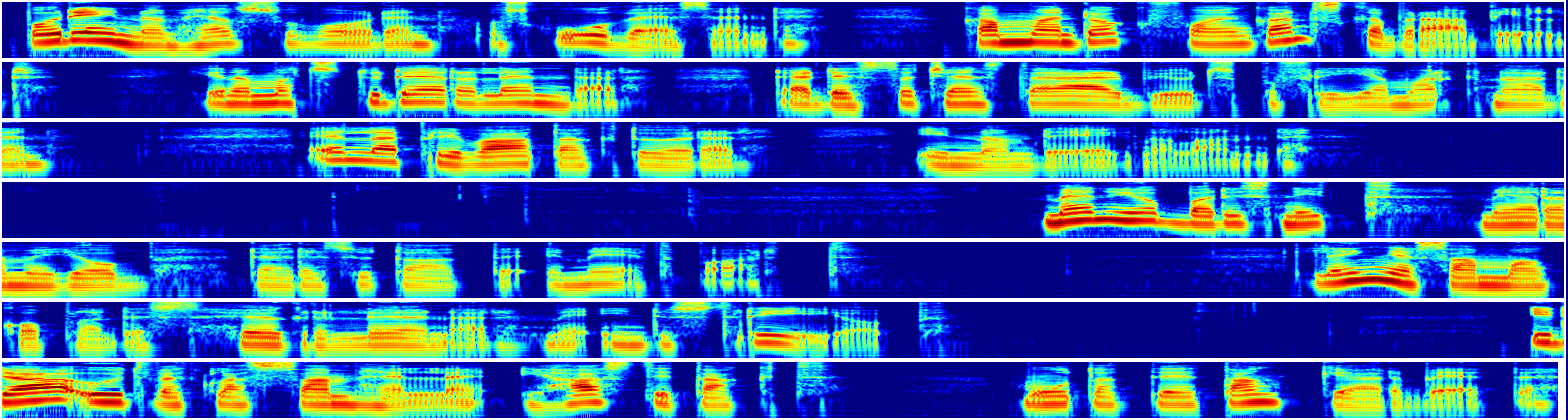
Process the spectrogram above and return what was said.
Både inom hälsovården och skolväsendet kan man dock få en ganska bra bild genom att studera länder där dessa tjänster erbjuds på fria marknaden eller privata aktörer inom det egna landet. Män jobbar i snitt mera med jobb där resultatet är mätbart. Länge sammankopplades högre löner med industrijobb. Idag utvecklas samhället i hastig takt mot att det är tankearbete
